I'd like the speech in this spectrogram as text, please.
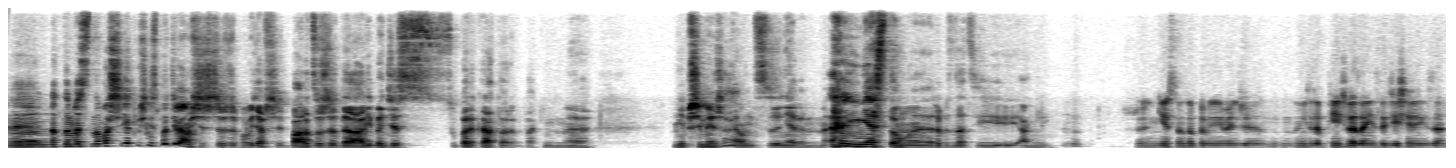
E, natomiast no właśnie jakoś nie spodziewałem się szczerze powiedziawszy bardzo, że Delali będzie super kreatorem takim e, nie przymierzając, nie wiem, Iniestą e, reprezentacji Anglii. Nie jestem tam pewnie nie będzie ani za 5 lat, ani za 10, ani za...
